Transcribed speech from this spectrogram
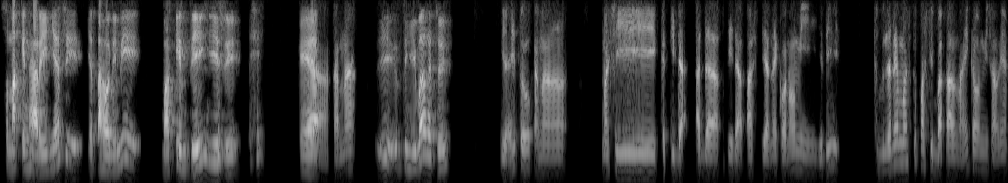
semakin harinya sih ya tahun ini makin tinggi sih. kayak ya, karena ih, tinggi banget cuy. Ya itu karena masih ketidak ada ketidakpastian ekonomi. Jadi sebenarnya emas tuh pasti bakal naik kalau misalnya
